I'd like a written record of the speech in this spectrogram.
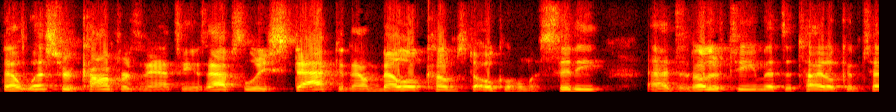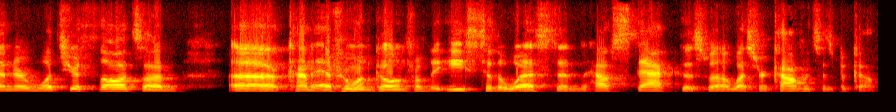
that Western Conference, Nancy, is absolutely stacked. And now Melo comes to Oklahoma City adds another team that's a title contender. What's your thoughts on uh, kind of everyone going from the East to the West and how stacked this uh, Western Conference has become?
